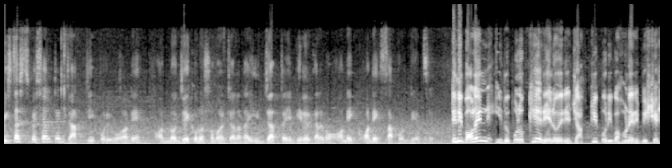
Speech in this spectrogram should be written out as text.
বিস্তার স্পেশাল ট্রেন যাত্রী পরিবহনে অন্য যে কোনো সময়ের চলে না, ঈদ যাত্রা এই ভিড়ের কারণে অনেক অনেক সাপোর্ট দিয়েছে। তিনি বলেন, ঈদ উপলক্ষে রেলওয়ের যাত্রী পরিবহনের বিশেষ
